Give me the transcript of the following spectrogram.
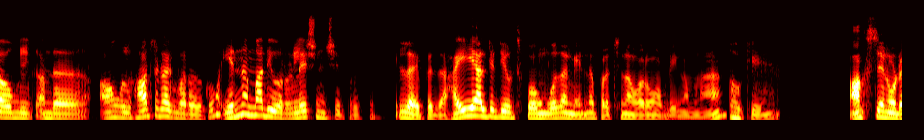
அவங்களுக்கு அந்த அவங்களுக்கு ஹார்ட் அட்டாக் வர்றதுக்கும் என்ன மாதிரி ஒரு ரிலேஷன்ஷிப் இருக்கு? இல்லை இப்போ இந்த ஹை ஆல்டிடியூட்ஸ் போகும்போது அங்கே என்ன பிரச்சனை வரும் அப்படின்னம்னா ஓகே ஆக்சிஜனோட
